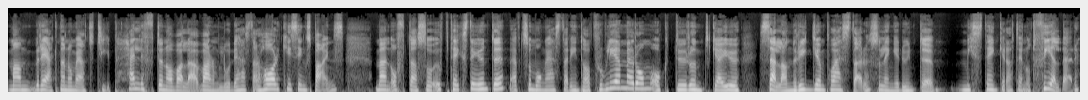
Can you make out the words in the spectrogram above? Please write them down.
man räknar nog med att typ hälften av alla varmblodiga hästar har kissing spines. Men ofta så upptäcks det ju inte eftersom många hästar inte har problem med dem och du röntgar ju sällan ryggen på hästar så länge du inte misstänker att det är något fel där.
